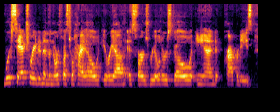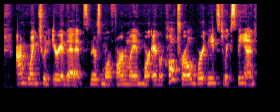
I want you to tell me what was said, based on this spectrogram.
we're saturated in the Northwest Ohio area as far as realtors go and properties. I'm going to an area that there's more farmland, more agricultural, where it needs to expand.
